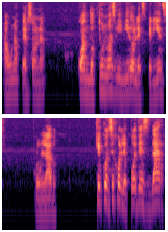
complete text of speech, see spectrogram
a una persona cuando tú no has vivido la experiencia? Por un lado. ¿Qué consejo le puedes dar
